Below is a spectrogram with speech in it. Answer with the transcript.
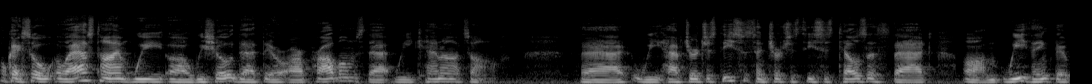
Okay, so last time we, uh, we showed that there are problems that we cannot solve. That we have Church's thesis, and Church's thesis tells us that um, we think that,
